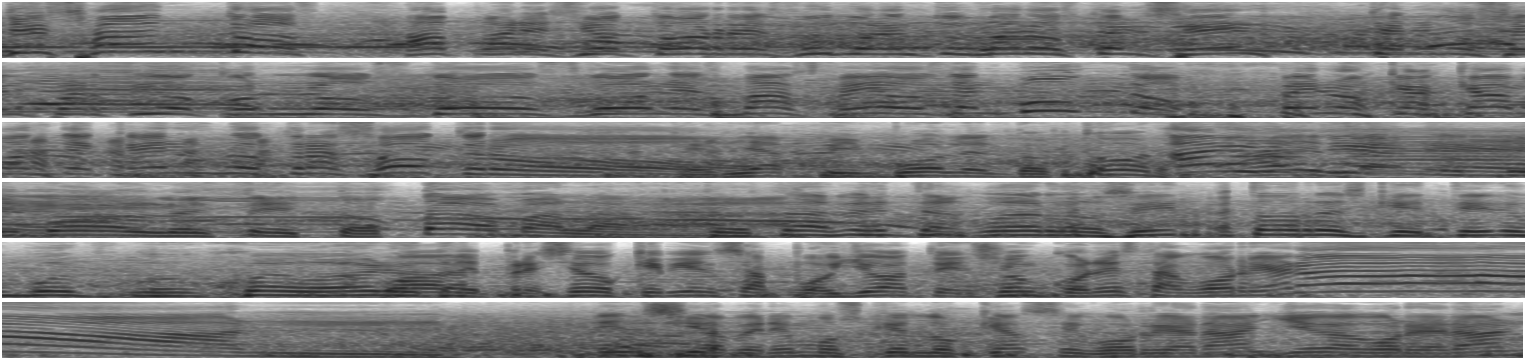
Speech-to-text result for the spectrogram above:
de Santos. Apareció Torres, fútbol en tus manos, Telcel. Tenemos el partido con los dos goles más feos del mundo, pero que acaban de caer uno tras otro. Quería pinball el doctor. Ahí lo tiene. pinball, Luisito. Tómala. Totalmente de acuerdo, sí. Torres que tiene un buen juego aéreo. Jugada de Preciado que bien se apoyó. Atención con esta Gorriarán. Potencia, veremos qué es lo que hace Gorriarán. Llega Gorriarán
